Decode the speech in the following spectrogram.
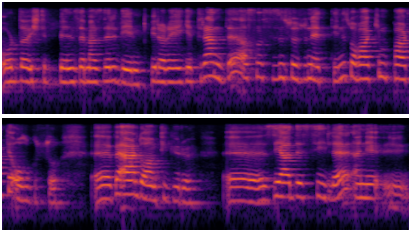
orada işte benzemezleri diyelim ki bir araya getiren de aslında sizin sözünü ettiğiniz o hakim parti olgusu e, ve Erdoğan figürü e, ziyadesiyle hani e,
